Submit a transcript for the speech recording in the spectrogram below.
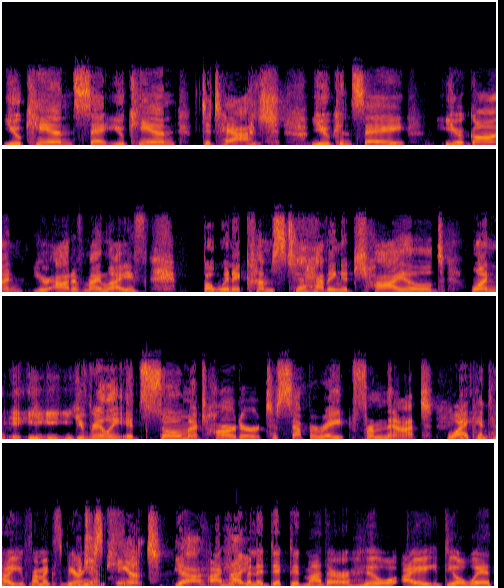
you can say you can detach you can say you're gone you're out of my life but when it comes to having a child one you really it's so much harder to separate from that. Well i can tell you from experience you just can't. Yeah i have an addicted mother who i deal with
